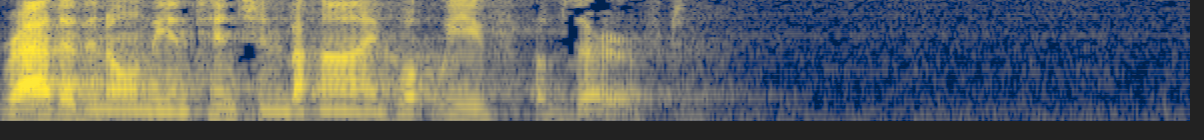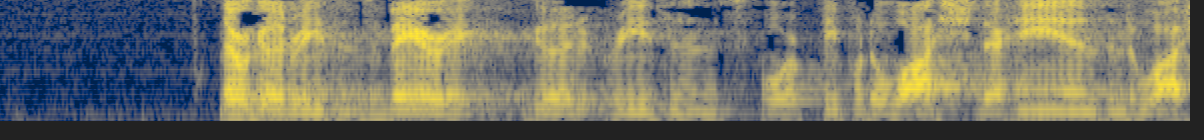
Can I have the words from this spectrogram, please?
rather than on the intention behind what we've observed. There were good reasons, very good reasons for people to wash their hands and to wash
